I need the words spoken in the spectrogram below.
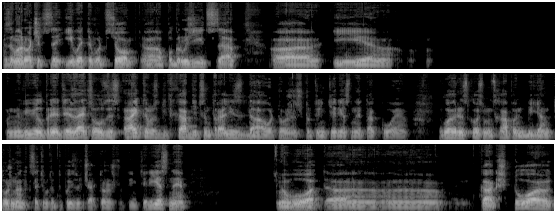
заморочиться и в это вот все а, погрузиться а, и We will prioritize all these items, GitHub Decentralized DAO. Тоже что-то интересное такое. Governance Cosmos Hub and Beyond. Тоже надо, кстати, вот это поизучать. Тоже что-то интересное. Вот. А, как что,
